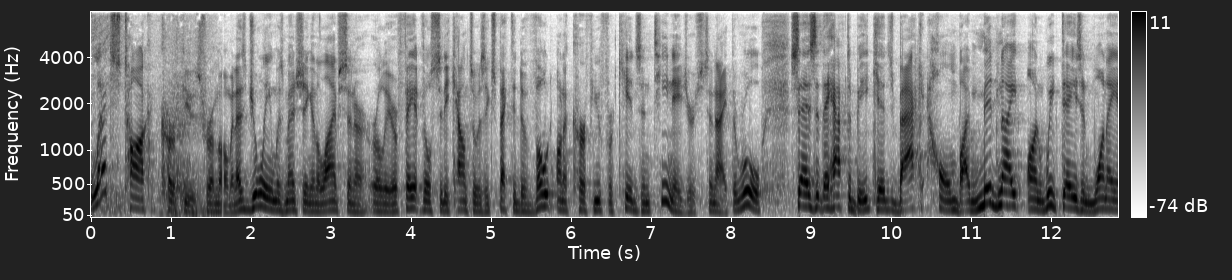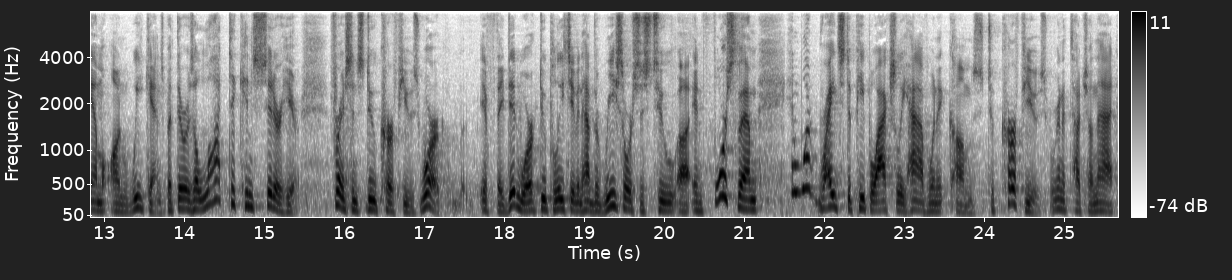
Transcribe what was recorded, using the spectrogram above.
Let's talk curfews for a moment. As Julian was mentioning in the Live Center earlier, Fayetteville City Council is expected to vote on a curfew for kids and teenagers tonight. The rule says that they have to be kids back home by midnight on weekdays and 1 a.m. on weekends. But there is a lot to consider here. For instance, do curfews work? If they did work, do police even have the resources to uh, enforce them? And what rights do people actually have when it comes to curfews? We're going to touch on that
